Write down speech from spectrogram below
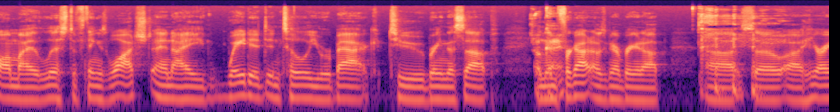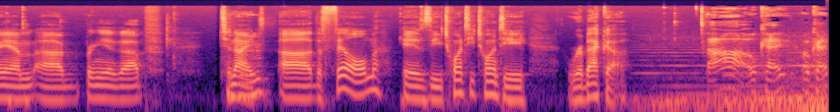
on my list of things watched, and I waited until you were back to bring this up, and okay. then forgot I was going to bring it up. Uh, so uh, here I am uh, bringing it up tonight. Mm-hmm. Uh, the film is the 2020 Rebecca. Ah, okay, okay.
